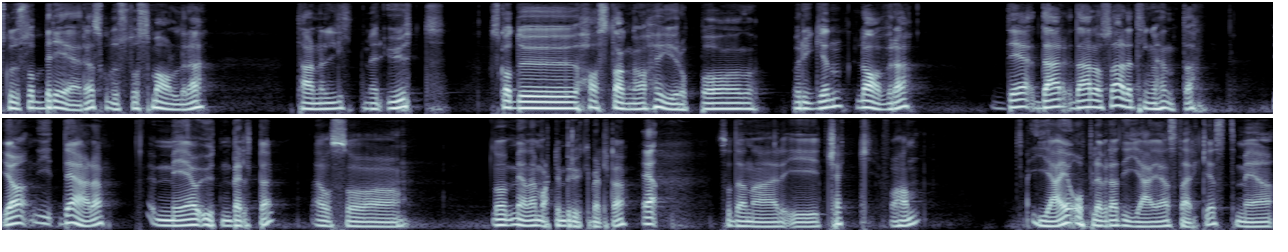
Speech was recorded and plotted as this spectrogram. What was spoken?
Skal du stå bredere? Skal du stå smalere? Tærne litt mer ut? Skal du ha stanga høyere opp på på ryggen, lavere. Det, der, der også er det ting å hente. Ja, det er det. Med og uten belte er også Nå mener jeg Martin bruker belte, Ja. så den er i check for han. Jeg opplever at jeg er sterkest med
